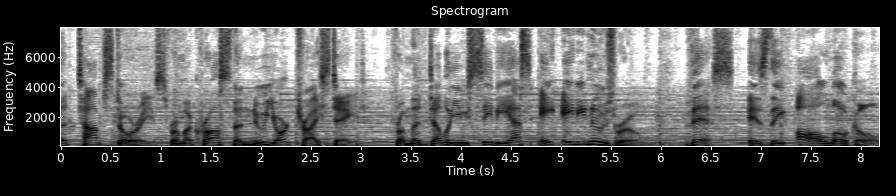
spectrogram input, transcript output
The top stories from across the New York tri-state from the WCBS 880 newsroom. This is the All Local.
